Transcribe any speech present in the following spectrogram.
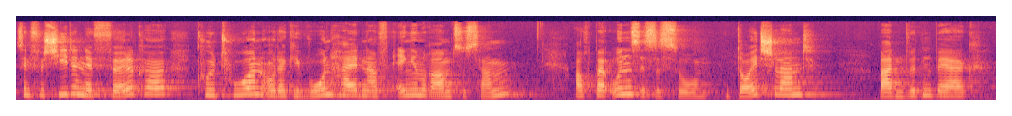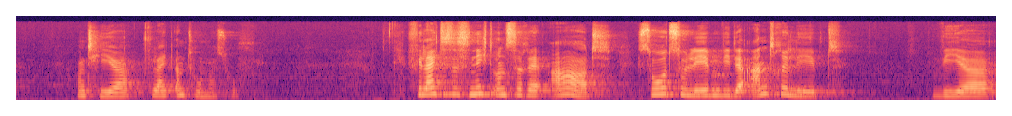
sind verschiedene Völker, Kulturen oder Gewohnheiten auf engem Raum zusammen. Auch bei uns ist es so. Deutschland, Baden-Württemberg und hier vielleicht am Thomashof. Vielleicht ist es nicht unsere Art, so zu leben, wie der andere lebt, wie er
